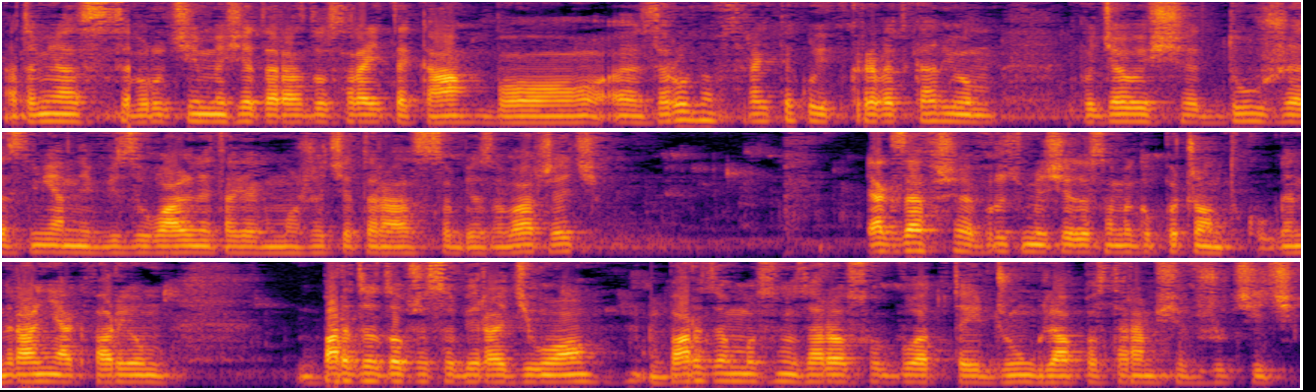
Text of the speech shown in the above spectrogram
Natomiast wrócimy się teraz do Srajteka, bo e, zarówno w Srajteku i w Krewetkarium podziały się duże zmiany wizualne, tak jak możecie teraz sobie zobaczyć. Jak zawsze wróćmy się do samego początku. Generalnie akwarium bardzo dobrze sobie radziło. Bardzo mocno zarosło była tutaj dżungla. Postaram się wrzucić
